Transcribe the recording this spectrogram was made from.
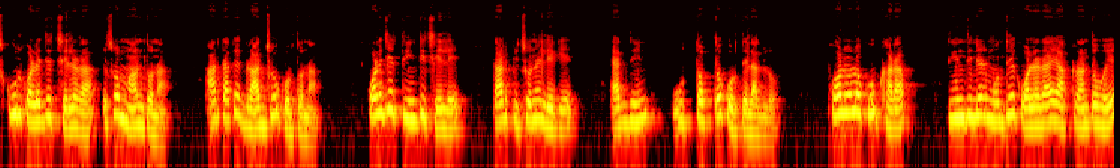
স্কুল কলেজের ছেলেরা এসব মানত না আর তাকে গ্রাহ্যও করতো না। কলেজের তিনটি ছেলে তার পিছনে লেগে একদিন উত্তপ্ত করতে লাগল। ফল হলো খুব খারাপ। তিন দিনের মধ্যে কলেরায় আক্রান্ত হয়ে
